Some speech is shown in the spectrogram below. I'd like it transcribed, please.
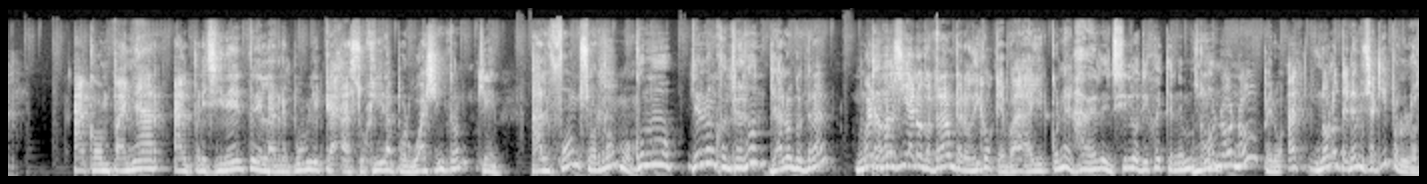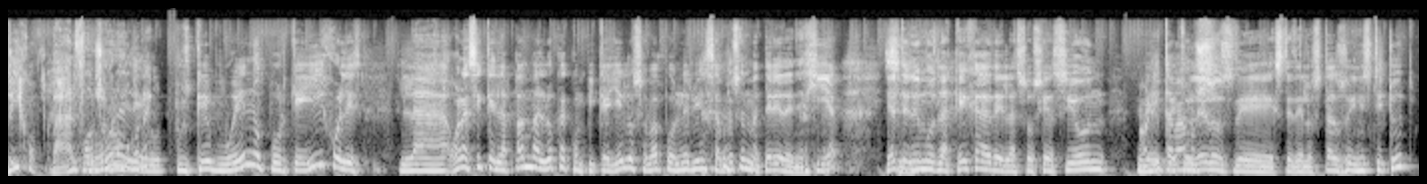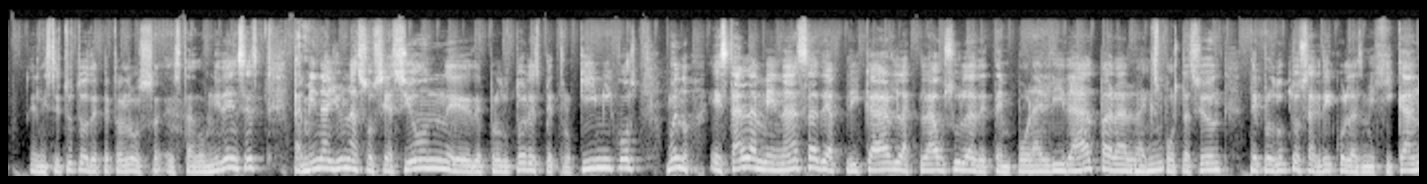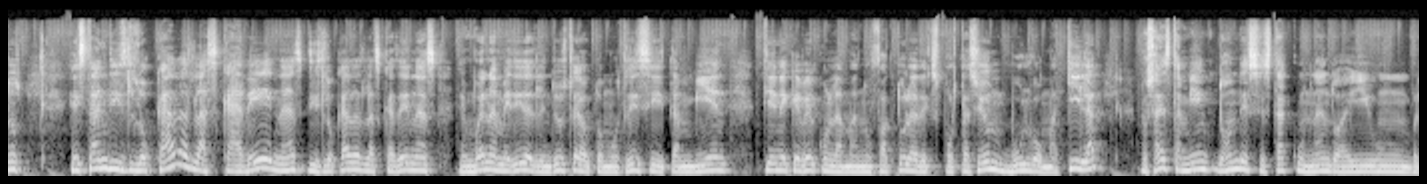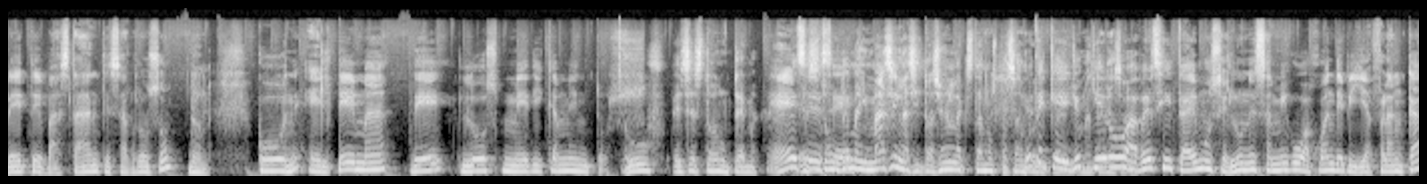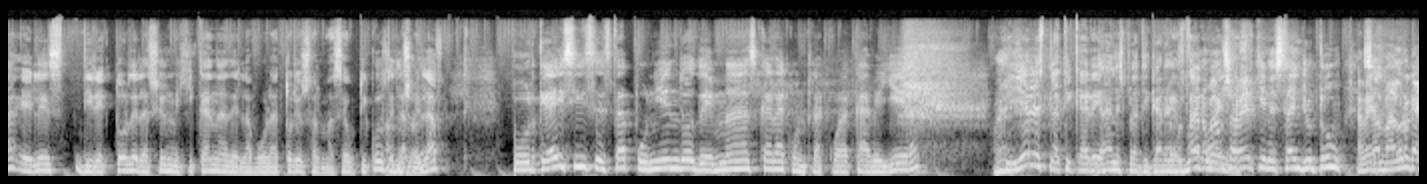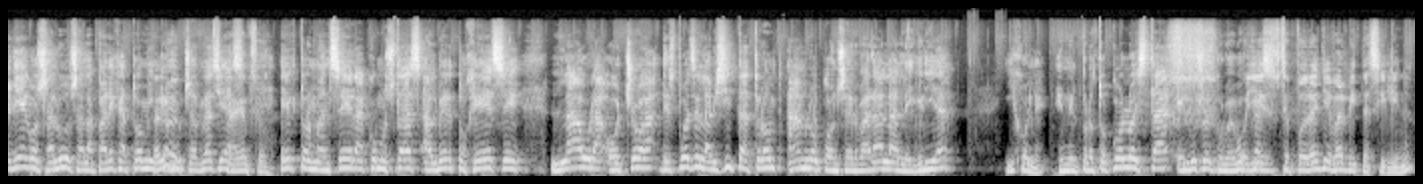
a acompañar al presidente de la República a su gira por Washington? ¿Quién? Alfonso Romo. ¿Cómo? ¿Ya lo encontraron? ¿Ya lo encontraron? ¿No bueno, no si ya lo encontraron, pero dijo que va a ir con él. A ver, sí lo dijo, ahí tenemos. No, no, no, pero ah, no lo tenemos aquí, pero lo dijo. Va Alfonso Romo con él. Pues qué bueno, porque híjoles, la, ahora sí que la pamba loca con picayelo se va a poner bien sabrosa en materia de energía. Ya Sí. tenemos la queja de la Asociación de vamos. Petroleros de, este, de los Estados Institute, el Instituto de Petróleos Estadounidenses. También hay una asociación eh, de productores petroquímicos. Bueno, está la amenaza de aplicar la cláusula de temporalidad para la exportación de productos agrícolas mexicanos. Están dislocadas las cadenas, dislocadas las cadenas en buena medida de la industria automotriz y también tiene que ver con la manufactura de exportación, vulgo maquila. Pero ¿sabes también dónde se está cunando ahí un brete bastante sabroso? ¿Dónde? Con el tema de los medicamentos. Uf, ese es todo un tema. Ese es todo un tema y más en la situación en la que estamos pasando. Fíjate que yo quiero a ver si traemos el lunes, amigo, a Juan de Villafranca. Él es director de la Asociación Mexicana de Laboratorios Farmacéuticos, de la. MELAF. Porque ahí sí se está poniendo de máscara contra cabellera. Bueno. y ya les platicaré. Ya les platicaremos. Está bueno, vamos a ver quién está en YouTube. Salvador Gallego, saludos a la pareja atómica, Salud. muchas gracias. Héctor Mancera, ¿cómo estás? Alberto GS, Laura Ochoa. Después de la visita a Trump, AMLO conservará la alegría. Híjole, en el protocolo está el uso de Oye, cubrebocas. ¿se podrá llevar vitacilina?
